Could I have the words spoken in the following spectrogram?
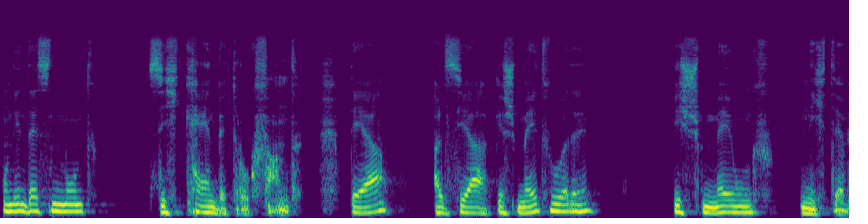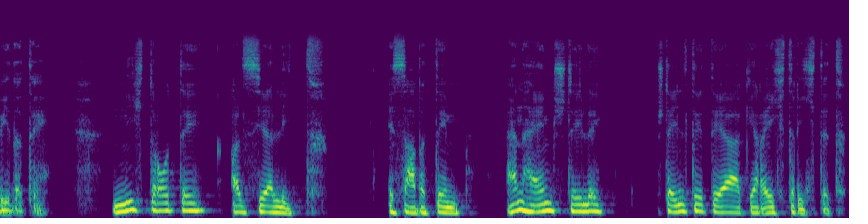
und in dessen Mund sich kein Betrug fand, der, als er geschmäht wurde, die Schmähung nicht erwiderte, nicht drohte, als er litt, es aber dem Anheimstelle stellte, der gerecht richtet,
